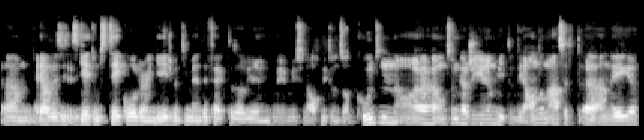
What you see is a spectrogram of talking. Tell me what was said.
ähm, ja, das ist, es geht um Stakeholder Engagement im Endeffekt. Also wir, wir müssen auch mit unseren Kunden äh, uns engagieren, mit den anderen Asset-Anleger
